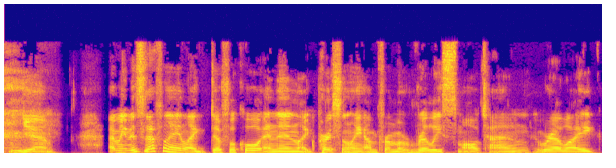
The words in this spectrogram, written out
Yeah. I mean, it's definitely like difficult. And then, like, personally, I'm from a really small town where, like,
